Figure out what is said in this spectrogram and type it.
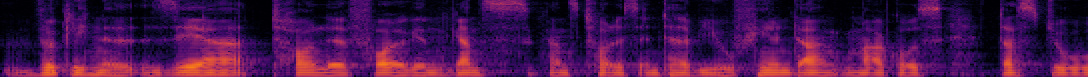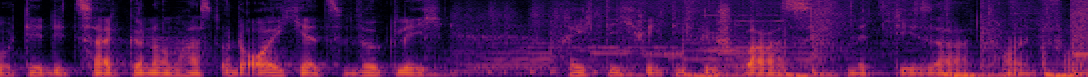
Wirklich eine sehr tolle Folge, ein ganz, ganz tolles Interview. Vielen Dank, Markus, dass du dir die Zeit genommen hast und euch jetzt wirklich richtig, richtig viel Spaß mit dieser tollen Folge.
